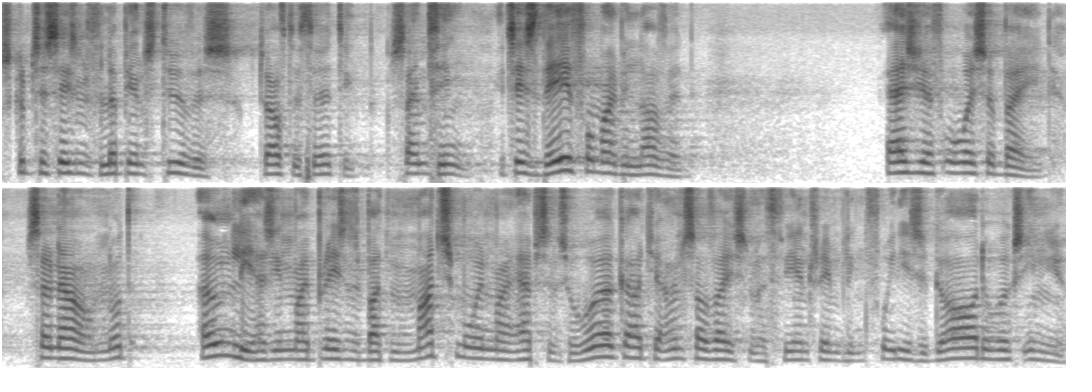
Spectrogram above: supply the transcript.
Scripture says in Philippians 2, verse 12 to 13, same thing. It says, Therefore, my beloved, as you have always obeyed, so now, not only as in my presence, but much more in my absence, work out your own salvation with fear and trembling, for it is God who works in you,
